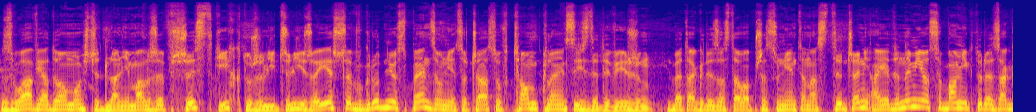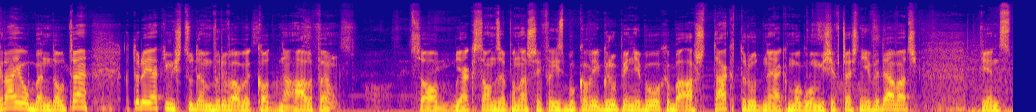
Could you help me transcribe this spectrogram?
Zła wiadomość dla niemalże wszystkich, którzy liczyli, że jeszcze w grudniu spędzą nieco czasu w Tom Clancy's The Division. Beta gry została przesunięta na styczeń, a jedynymi osobami, które zagrają będą te, które jakimś cudem wyrwały kod na alfę. Co, jak sądzę, po naszej facebookowej grupie nie było chyba aż tak trudne, jak mogło mi się wcześniej wydawać, więc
